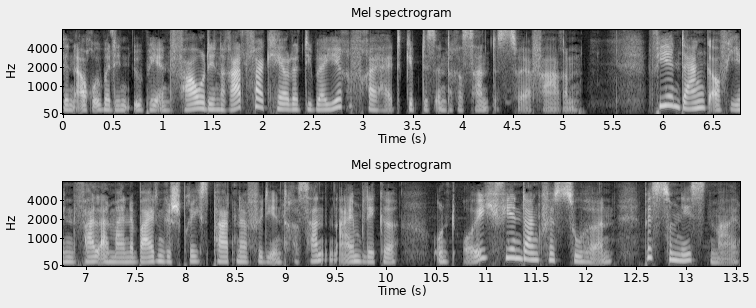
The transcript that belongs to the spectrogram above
Denn auch über den ÖPNV, den Radverkehr oder die Barrierefreiheit gibt es Interessantes zu erfahren. Vielen Dank auf jeden Fall an meine beiden Gesprächspartner für die interessanten Einblicke und euch vielen Dank fürs Zuhören. Bis zum nächsten Mal.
